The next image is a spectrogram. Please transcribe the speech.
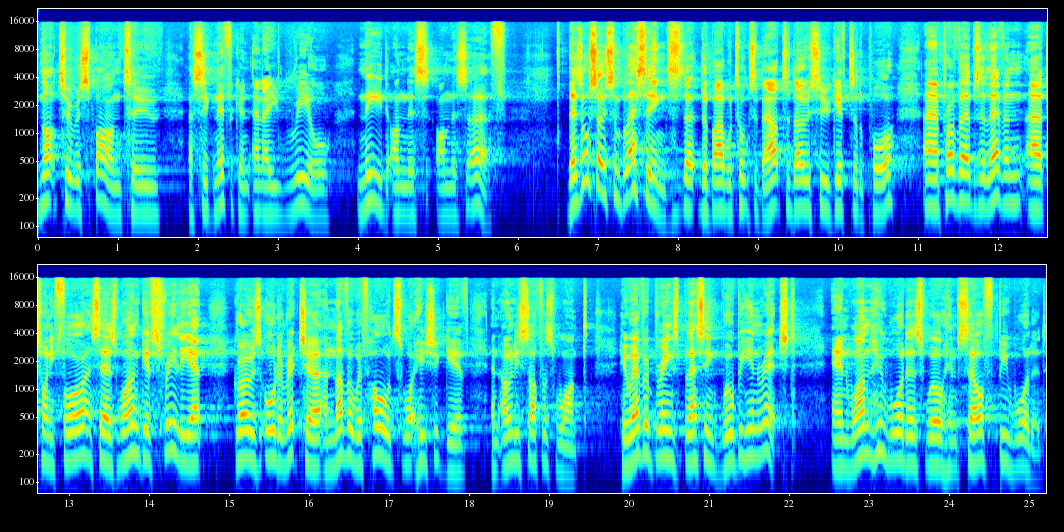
not to respond to a significant and a real need on this, on this earth. There's also some blessings that the Bible talks about to those who give to the poor. Uh, Proverbs 11 uh, 24 says, One gives freely, yet grows all the richer, another withholds what he should give and only suffers want. Whoever brings blessing will be enriched, and one who waters will himself be watered.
